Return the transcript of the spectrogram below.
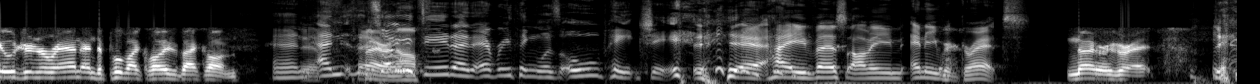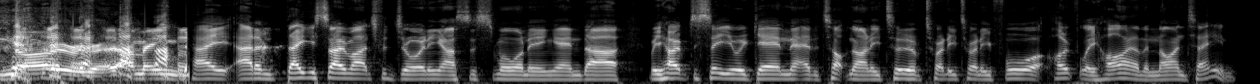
children around and to put my clothes back on. And Yeah, and fair so enough. you did, and everything was all peachy. yeah. Hey, Vess. I mean, any regrets? No regrets. No regrets. I mean, Hey, Adam, thank you so much for joining us this morning, and uh, we hope to see you again at the top 92 of 2024, hopefully higher than 19.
